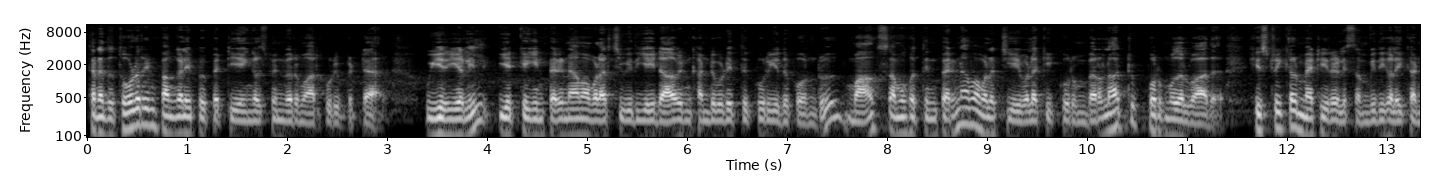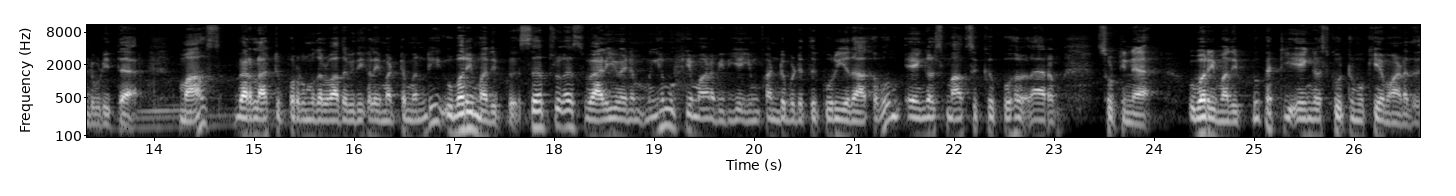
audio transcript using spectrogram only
தனது தோழரின் பங்களிப்பு பற்றி ஏங்கல்ஸ் பின்வருமாறு குறிப்பிட்டார். உயிரியலில் இயற்கையின் பரிணாம வளர்ச்சி விதியை டாவின் கண்டுபிடித்து கூறியது போன்று மார்க்ஸ் சமூகத்தின் பரிணாம வளர்ச்சியை விளக்கி கூறும் வரலாற்று பொருள்முதல்வாத ஹிஸ்டரிக்கல் மெட்டீரியலிசம் விதிகளை கண்டுபிடித்தார். மார்க்ஸ் வரலாற்று பொருள்முதல்வாத விதிகளை மட்டுமின்றி உபரி மதிப்பு சர்ப்ளஸ் வேல்யூ எனும் மிக முக்கியமான விதியையும் கண்டுபிடித்து கூறியதாகவும் ஏங்கல்ஸ் மார்க்ஸுக்கு புகழாரம் சூட்டினார். உபரி மதிப்பு பற்றி ஏங்கல்ஸ் கூற்று முக்கியமானது.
